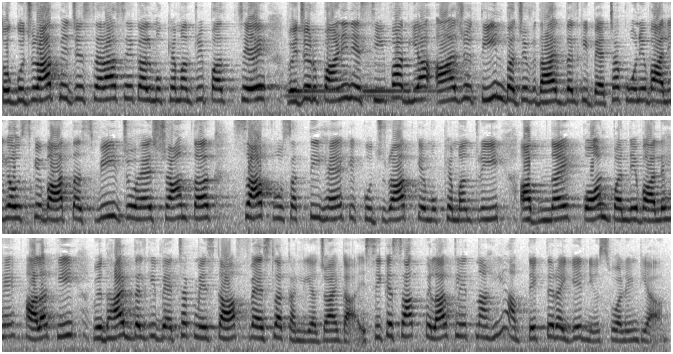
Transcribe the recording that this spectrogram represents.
तो गुजरात में जिस तरह से कल मुख्यमंत्री पद से विजय रूपाणी ने इस्तीफा दिया, आज तीन बजे विधायक दल की बैठक होने वाली है। उसके बाद तस्वीर जो है शाम तक साफ़ हो सकती है कि गुजरात के मुख्यमंत्री अब नए कौन बनने वाले हैं। हालाँकि विधायक दल की बैठक में इसका फैसला कर लिया जाएगा। इसी के साथ फ़िलहाल के लिए इतना ही। आप देखते रहिए न्यूज़ वर्ल्ड इंडिया।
